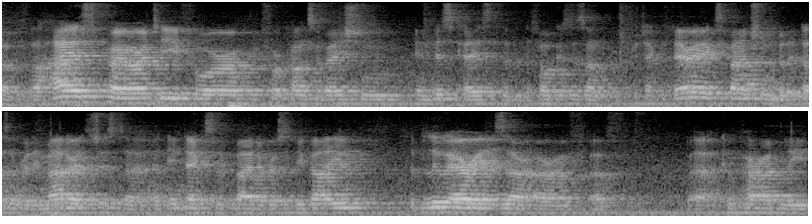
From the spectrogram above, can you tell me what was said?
of the highest priority for, for conservation. In this case, the, the, focus is on protected area expansion, but it doesn't really matter. It's just a, an index of biodiversity value. The blue areas are, are of, of uh, comparably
